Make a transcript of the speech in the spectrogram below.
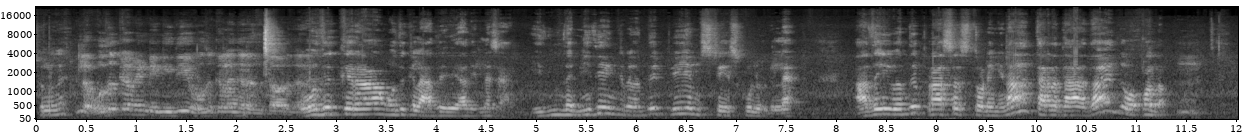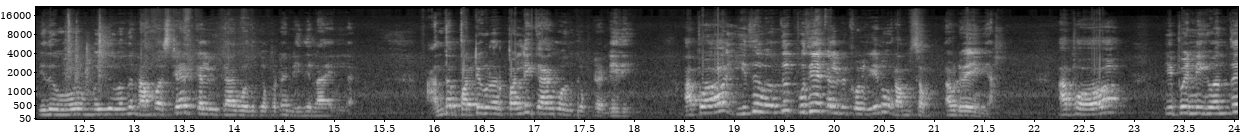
சொல்லுங்க. இல்ல ஒதுக்க வேண்டிய நிதியை ஒதுக்கலங்கிறது தவறு ஒதுக்குறான் ஒதுக்கல அது அது இல்லை சார். இந்த நிதிங்கிறது வந்து பிஎம் ஸ்டே ஸ்கூல் இருக்குல்ல. அதை வந்து ப்ராசஸ் தொடங்கினா தரதா தான் இந்த ஒப்பந்தம். இது இது வந்து நம்ம ஸ்டேட் கல்விக்காக ஒதுக்கப்பட்ட நிதிலாம் இல்லை. அந்த பர்டிகுலர் பள்ளிக்காக ஒதுக்கப்பட்ட நிதி. அப்போ இது வந்து புதிய கல்விக் கொள்கைன்னு ஒரு அம்சம். அப்படி வைங்க. அப்போ இப்போ இன்னைக்கு வந்து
